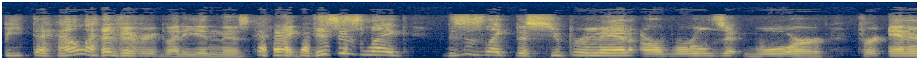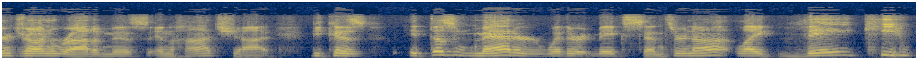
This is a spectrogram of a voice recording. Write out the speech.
beat the hell out of everybody in this. Like this is like this is like the Superman Our Worlds at War for Energon Rodimus and Hotshot because it doesn't matter whether it makes sense or not. Like they keep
